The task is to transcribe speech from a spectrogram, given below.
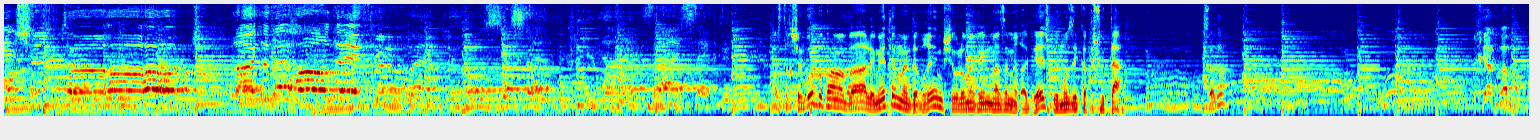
ancient torch, lighted the whole day through and lose yourself in lines dissecting. אז תחשבו בפעם הבאה למי אתם מדברים שהוא לא מבין מה זה מרגש במוזיקה פשוטה. בסדר? בחייאת רבאק.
